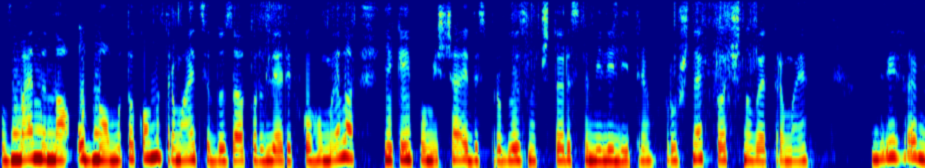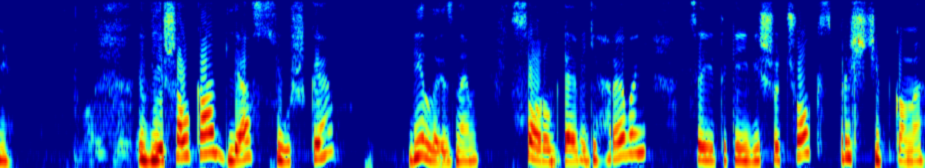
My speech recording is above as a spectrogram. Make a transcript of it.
В мене на одному такому тримається дозатор для рідкого мила, який поміщає десь приблизно 400 мл. Рушник точно витримає. 2 гривні. Вішалка для сушки білизни 49 гривень. Це такий вішачок з прищіпками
